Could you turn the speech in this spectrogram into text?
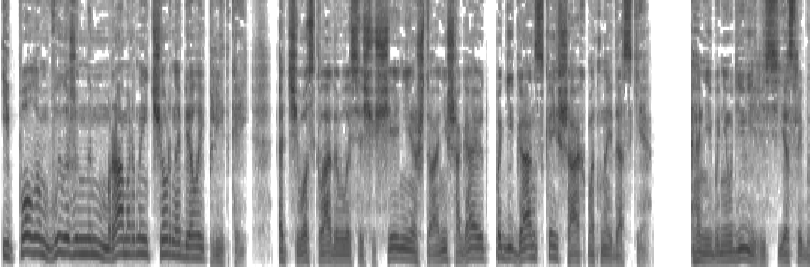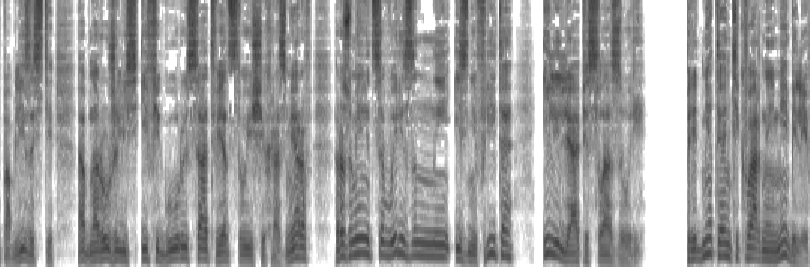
и полом, выложенным мраморной черно-белой плиткой, отчего складывалось ощущение, что они шагают по гигантской шахматной доске. Они бы не удивились, если бы поблизости обнаружились и фигуры соответствующих размеров, разумеется, вырезанные из нефрита или ляпис-лазури. Предметы антикварной мебели,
